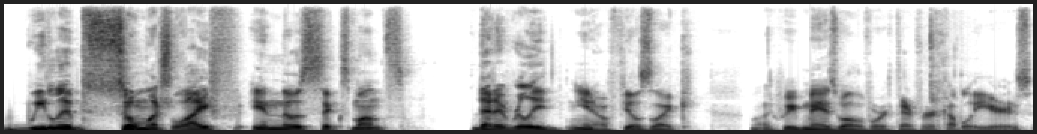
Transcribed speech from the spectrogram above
we lived so much life in those six months that it really, you know, feels like like we may as well have worked there for a couple of years.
